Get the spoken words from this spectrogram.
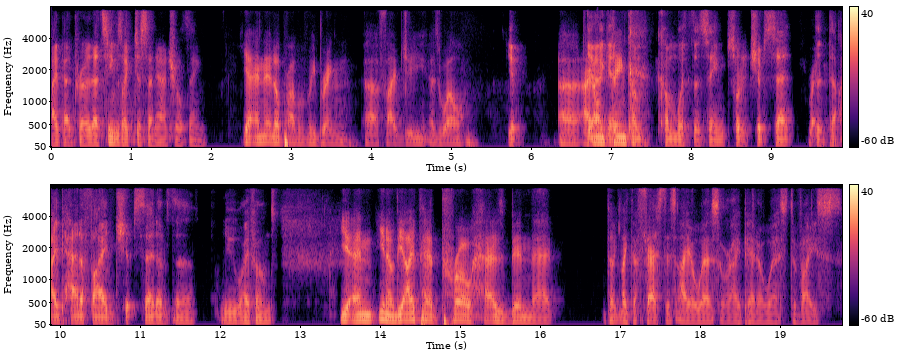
iPad Pro, that seems like just a natural thing. Yeah, and it'll probably bring uh, 5G as well. Yep. Uh, I don't again, think come come with the same sort of chipset, Right. the, the iPadified chipset of the new iPhones. Yeah, and you know the iPad Pro has been that the, like the fastest iOS or iPad OS device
